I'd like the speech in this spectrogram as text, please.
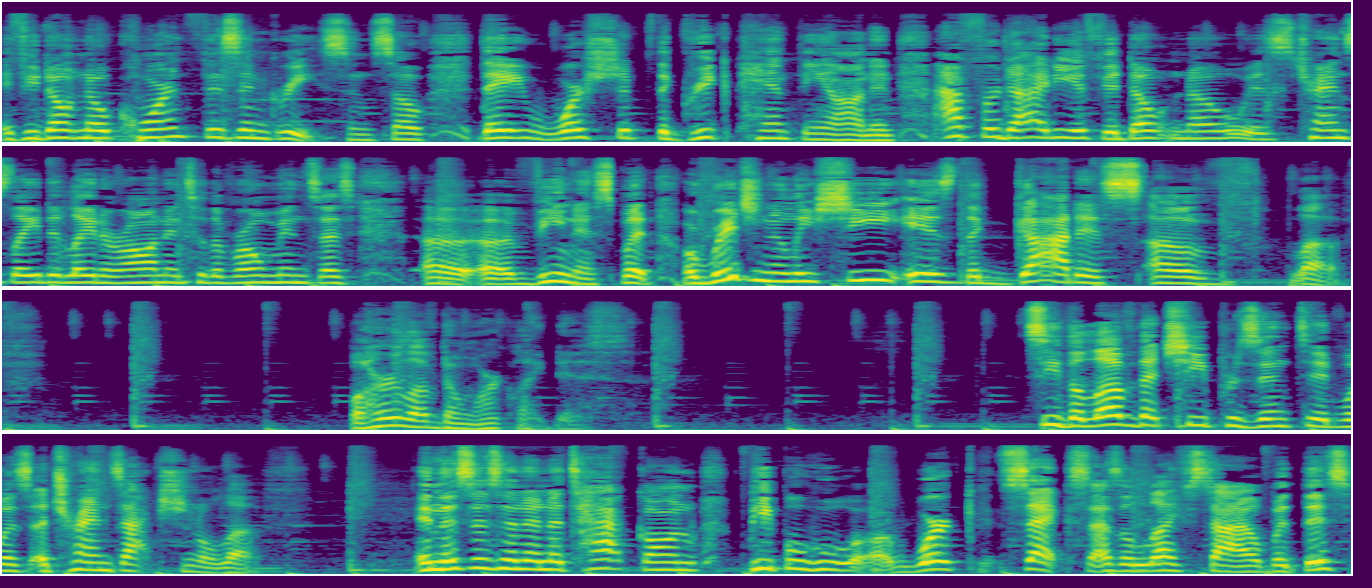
If you don't know, Corinth is in Greece, and so they worship the Greek pantheon. And Aphrodite, if you don't know, is translated later on into the Romans as uh, uh, Venus, but originally she is the goddess of love. But her love don't work like this. See, the love that she presented was a transactional love. And this isn't an attack on people who work sex as a lifestyle, but this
